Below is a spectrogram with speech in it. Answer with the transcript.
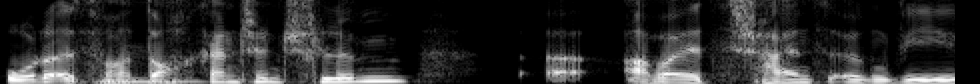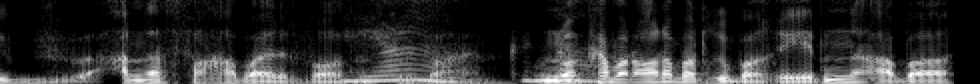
Oder es war doch ganz schön schlimm, aber jetzt scheint es irgendwie anders verarbeitet worden ja, zu sein. Genau. Und dann kann man auch nochmal drüber reden, aber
